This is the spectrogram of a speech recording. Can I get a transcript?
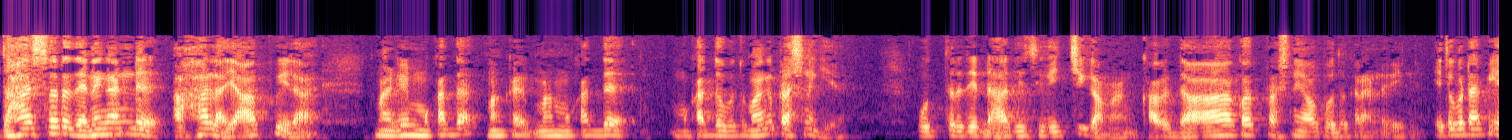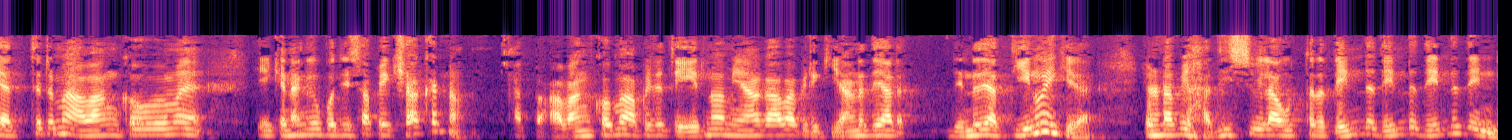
දහස්වර දැනගන්න අහලා යාපු වෙලා මගේ මොකද්ද මම මොකද්ද මොකද්ද ඔබතුමාගේ ප්‍රශ්න කියලා. උත්තර දෙන්න හදිසි වෙච්ච ගමන් කවදාකවත් ප්‍රශ්නේ අවබෝධ කරන්න වෙන්නේ. එතකොට අපි ඇත්තටම අවංකවම ඒක නැගේ උපදේශ අපේක්ෂා කරනවා. අවංකවම අපිට තේරෙනවා මෙයා ගාව අපිට කියන්න දෙයක් දෙන්න දෙයක් තියෙනවායි කියලා. ඒකට අපි හදිස්සි වෙලා උත්තර දෙන්න දෙන්න දෙන්න දෙන්න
